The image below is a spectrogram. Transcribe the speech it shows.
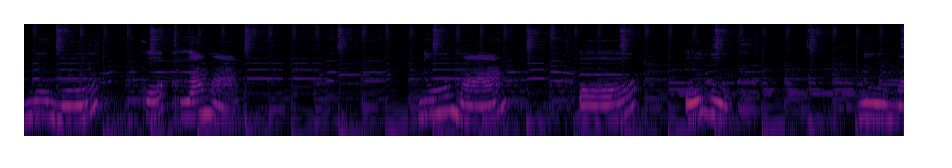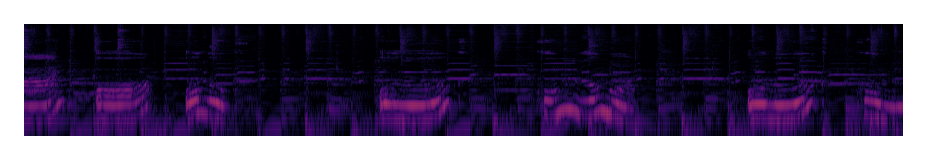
Mumu koklama. Numan o oluk. Numan o oluk. Oluk kumlu mu? Oluk kumlu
